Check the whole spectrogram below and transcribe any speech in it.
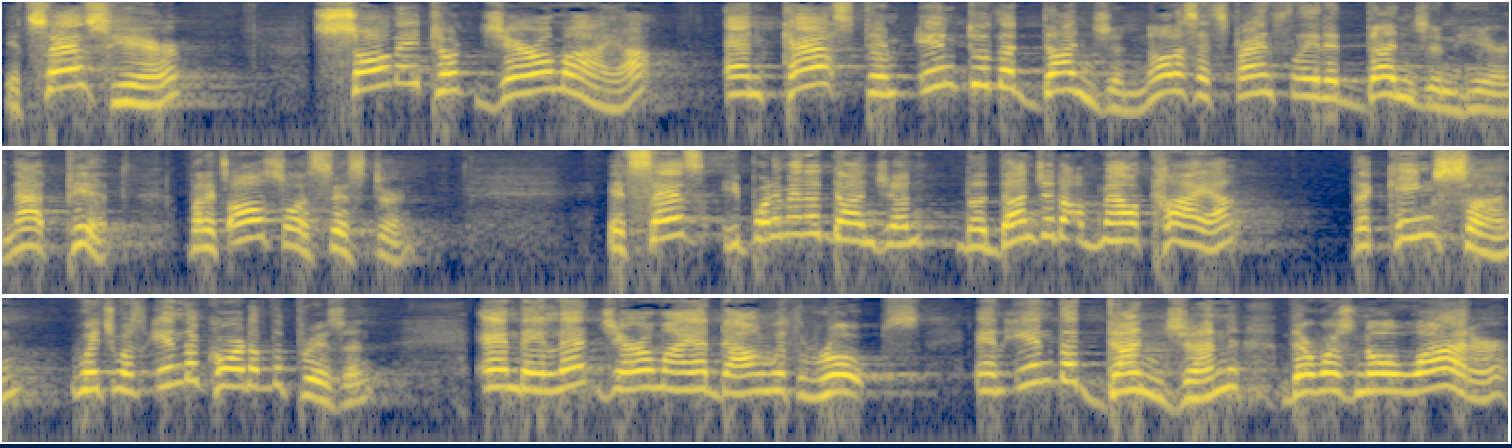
It says here, So they took Jeremiah and cast him into the dungeon. Notice it's translated dungeon here, not pit, but it's also a cistern. It says he put him in a dungeon, the dungeon of Malchiah, the king's son, which was in the court of the prison, and they let Jeremiah down with ropes. And in the dungeon there was no water,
